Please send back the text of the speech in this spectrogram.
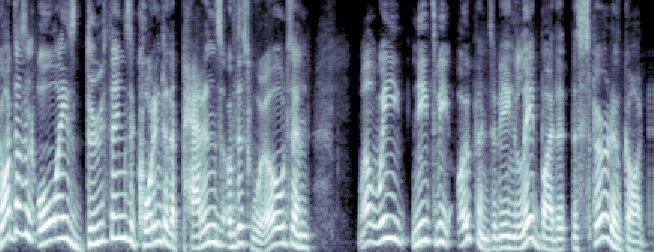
God doesn't always do things according to the patterns of this world, and well, we need to be open to being led by the, the Spirit of God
